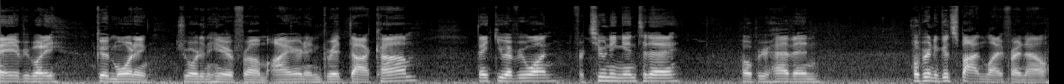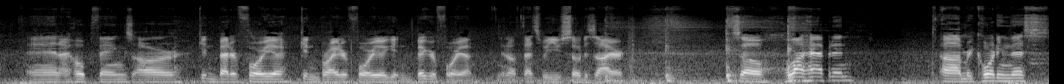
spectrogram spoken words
Hey, everybody. Good morning. Jordan here from ironandgrit.com. Thank you, everyone, for tuning in today. Hope you're having, hope you're in a good spot in life right now. And I hope things are getting better for you, getting brighter for you, getting bigger for you, you know, if that's what you so desire. So, a lot happening. I'm recording this.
